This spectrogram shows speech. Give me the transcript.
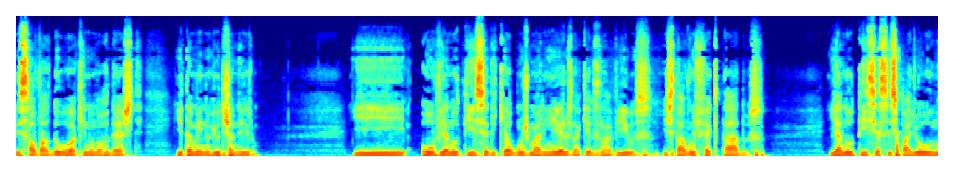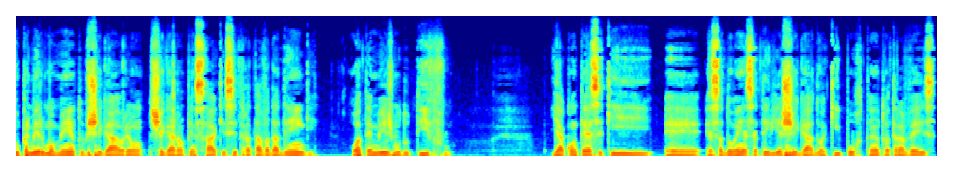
de Salvador, aqui no Nordeste, e também no Rio de Janeiro. E houve a notícia de que alguns marinheiros naqueles navios estavam infectados. E a notícia se espalhou. No primeiro momento, chegaram, chegaram a pensar que se tratava da dengue ou até mesmo do tifo. E acontece que é, essa doença teria chegado aqui, portanto, através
